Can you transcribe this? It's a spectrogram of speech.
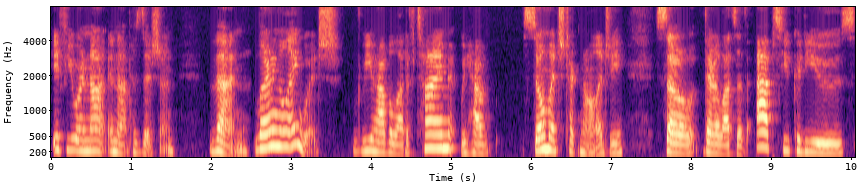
if you are not in that position, then learning a language. You have a lot of time. We have so much technology. So there are lots of apps you could use,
